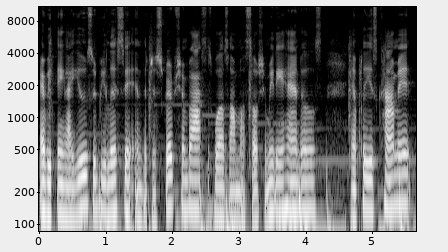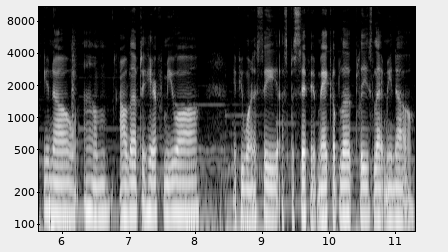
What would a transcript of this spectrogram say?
Everything I use will be listed in the description box as well as all my social media handles. And please comment, you know, um, I would love to hear from you all. If you want to see a specific makeup look, please let me know.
